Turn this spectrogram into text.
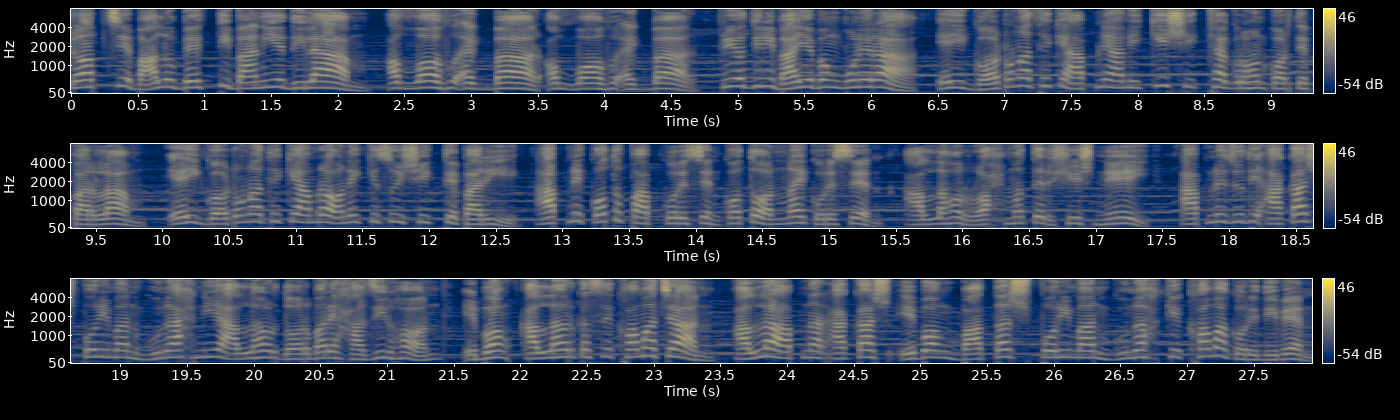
সবচেয়ে ভালো ব্যক্তি বানিয়ে দিলাম। আল্লাহ একবার আল্লাহ একবার প্রিয় দিনী ভাই এবং বোনেরা, এই ঘটনা থেকে আপনি আমি কি শিক্ষা গ্রহণ করতে পারলাম? এই ঘটনা থেকে আমরা অনেক কিছুই শিখতে পারি। আপনি কত পাপ করেছেন, কত অন্যায় করেছেন, আল্লাহর রহমতের শেষ নেই। আপনি যদি আকাশ পরিমাণ গুনাহ নিয়ে আল্লাহর দরবারে হাজির হন এবং আল্লাহর কাছে ক্ষমা চান, আল্লাহ আপনার আকাশ এবং বাতাস পরিমাণ গুনাহকে ক্ষমা করে দিবেন।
